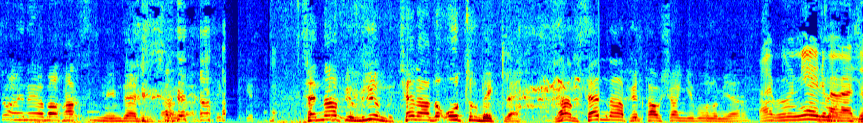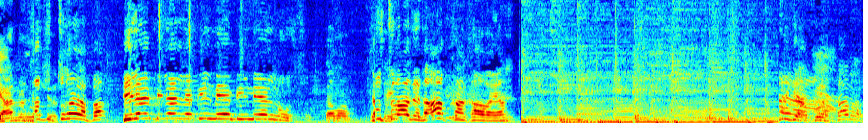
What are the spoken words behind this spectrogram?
Şu aynaya bak haksız mıyım derdim. Sen, ne yapıyorsun biliyor musun? Kenarda otur bekle. Lan sen ne yapıyorsun tavşan gibi oğlum ya? Ay bunu niye elime verdin? Yalnız Hadi tura yapak. Bilen bilenle bilmeyen bilmeyenle olsun. Tamam. Bu tura dedi at kanka havaya. Gel. Tamam.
